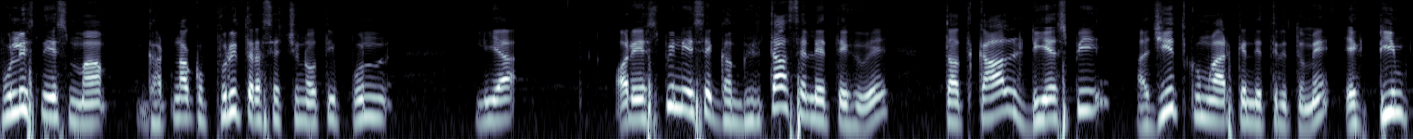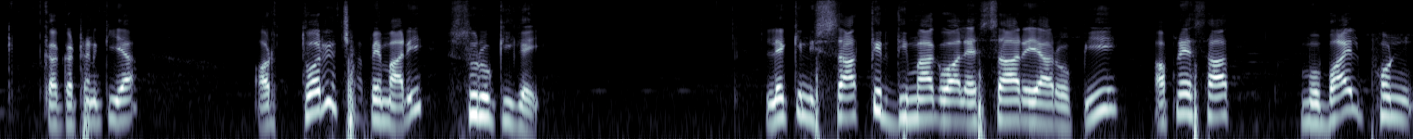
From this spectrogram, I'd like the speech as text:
पुलिस ने इस माम घटना को पूरी तरह से चुनौतीपूर्ण लिया और एसपी ने इसे गंभीरता से लेते हुए तत्काल डीएसपी अजीत कुमार के नेतृत्व में एक टीम का गठन किया और त्वरित छापेमारी शुरू की गई। लेकिन सातिर दिमाग वाले सारे आरोपी अपने साथ मोबाइल फ़ोन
